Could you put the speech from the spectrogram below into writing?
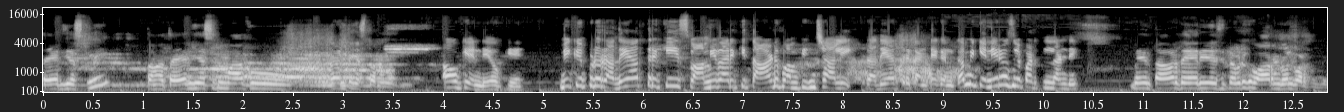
తయారు చేసుకుని తన తయారు చేసుకుని మాకు రెంట్కి ఇస్తారు ఓకే అండి ఓకే. మీకు ఇప్పుడు రథయాత్రకి స్వామివారికి తాడు పంపించాలి రథయాత్ర కంటే కనుక మీకు ఎన్ని రోజులు పడుతుందండి? మేము తాడు తయారు చేసేటప్పటికి వారం రోజులు పడుతుంది.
